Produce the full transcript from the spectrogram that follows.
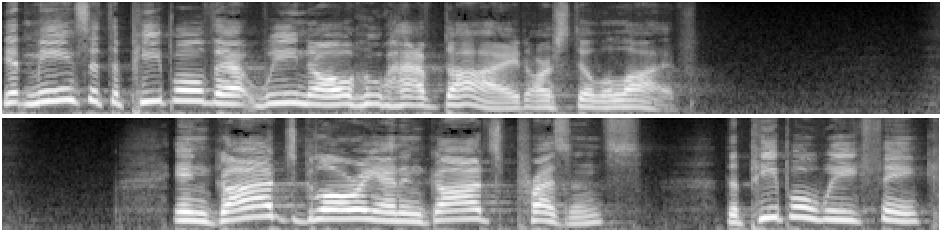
It means that the people that we know who have died are still alive. In God's glory and in God's presence, the people we think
